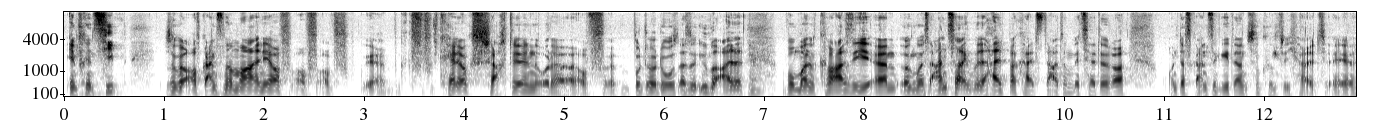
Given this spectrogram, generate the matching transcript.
im Prinzip sogar auf ganz normalen, ja, auf, auf, auf äh, Kelloggs-Schachteln oder auf äh, Butterdosen, also überall, ja. wo man quasi ähm, irgendwas anzeigen will, Haltbarkeitsdatum etc. Und das Ganze geht dann zukünftig halt äh,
